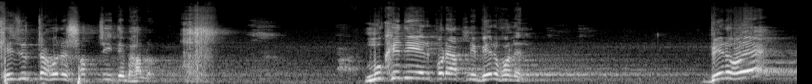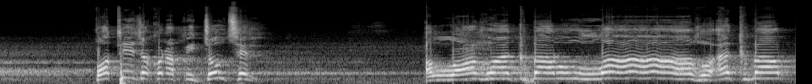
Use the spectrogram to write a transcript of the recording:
খেজুরটা হলে সবচেয়ে ভালো। মুখে দিয়ে এরপরে আপনি বের হলেন। বের হয়ে পথে যখন আপনি চলছেন, আল্লাহ আকবর আল্লাহ আকবর।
